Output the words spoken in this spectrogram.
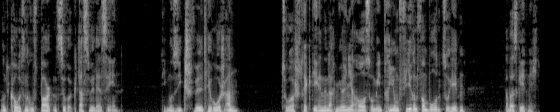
und Coulson ruft Barton zurück. Das will er sehen. Die Musik schwillt heroisch an. Thor streckt die Hände nach Mjölnir aus, um ihn triumphierend vom Boden zu heben. Aber es geht nicht.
